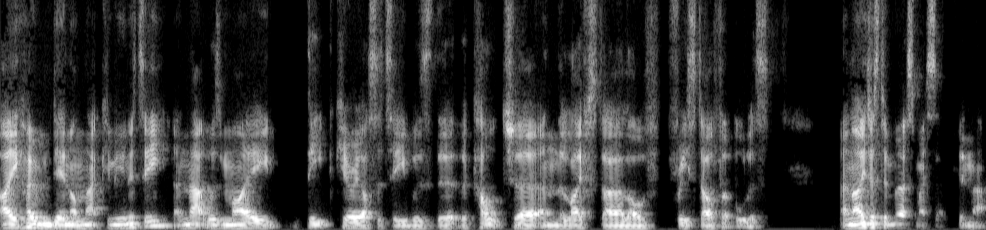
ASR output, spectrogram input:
I homed in on that community, and that was my deep curiosity was the the culture and the lifestyle of freestyle footballers. And I just immersed myself in that.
